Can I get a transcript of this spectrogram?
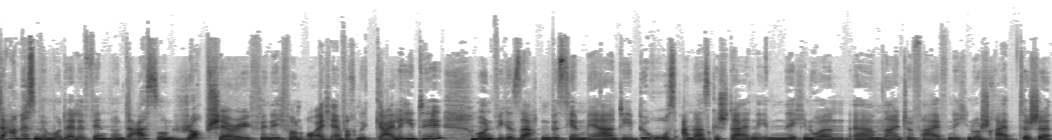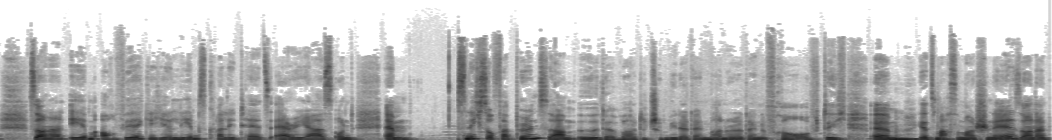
da müssen wir Modelle finden und da ist so ein Jobsharing, finde ich, von euch einfach eine geile Idee mhm. und wie gesagt, ein bisschen mehr die Büros anders gestalten, eben nicht nur ähm, 9 to 5, nicht nur Schreibtische, sondern eben auch wirkliche Lebensqualitätsareas und ähm, es nicht so verpönt zu haben, äh, da wartet schon wieder dein Mann oder deine Frau auf dich, ähm, mhm. jetzt machst du mal schnell, sondern,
